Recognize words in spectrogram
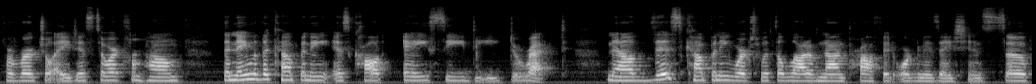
for virtual agents to work from home. The name of the company is called ACD Direct. Now, this company works with a lot of nonprofit organizations. So,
